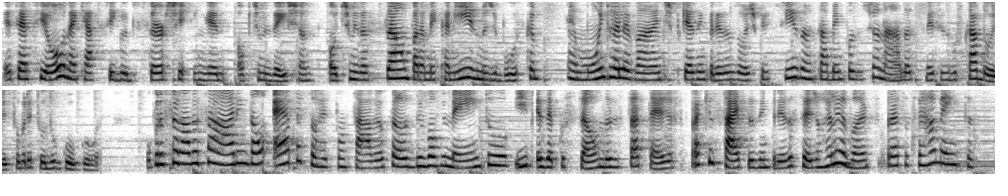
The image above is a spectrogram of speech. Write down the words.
esse SEO, né, que é a sigla de Search Engine Optimization, otimização para mecanismos de busca, é muito relevante porque as empresas hoje precisam estar bem posicionadas nesses buscadores, sobretudo o Google. O profissional dessa área, então, é a pessoa responsável pelo desenvolvimento e execução das estratégias para que os sites das empresas sejam relevantes para essas ferramentas.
